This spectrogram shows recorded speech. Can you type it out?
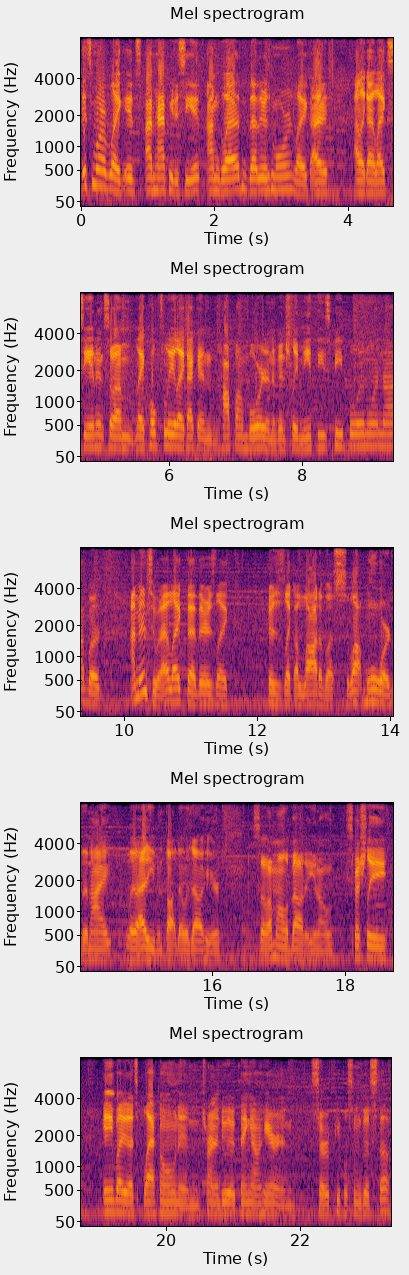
it's more of like it's. I'm happy to see it. I'm glad that there's more. Like I, I like I like seeing it. So I'm like hopefully like I can hop on board and eventually meet these people and whatnot. But I'm into it. I like that there's like there's like a lot of us, a lot more than I like I even thought that was out here. So I'm all about it, you know, especially anybody that's black owned and trying to do their thing out here and serve people some good stuff.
